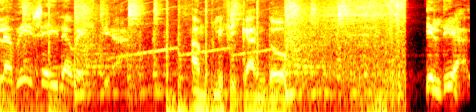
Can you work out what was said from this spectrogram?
La Bella y la Bestia. Amplificando el dial.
